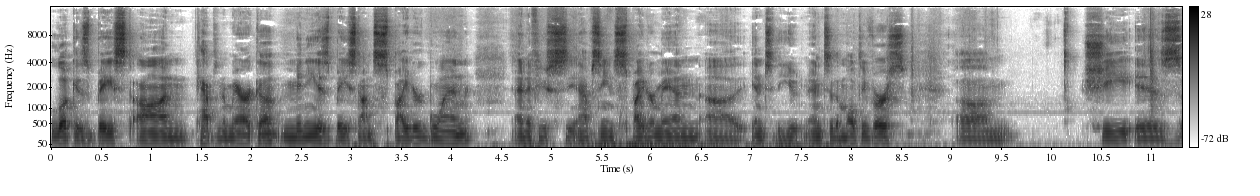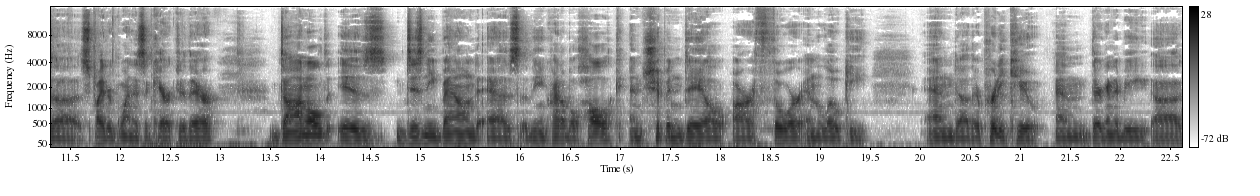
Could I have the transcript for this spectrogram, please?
look is based on Captain America. Minnie is based on Spider Gwen. And if you see, have seen Spider Man uh, into the into the multiverse, um, she is uh, Spider Gwen is a character there. Donald is Disney bound as the Incredible Hulk, and Chip and Dale are Thor and Loki. And uh, they're pretty cute, and they're going to be uh,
